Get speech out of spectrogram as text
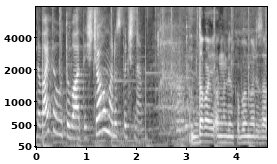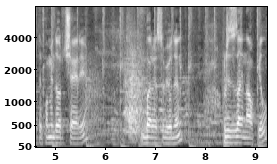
Давайте готувати. З чого ми розпочнемо? Давай, Ангелінко, будемо нарізати помідор черрі. Бери собі один. Розрізай навпіл.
